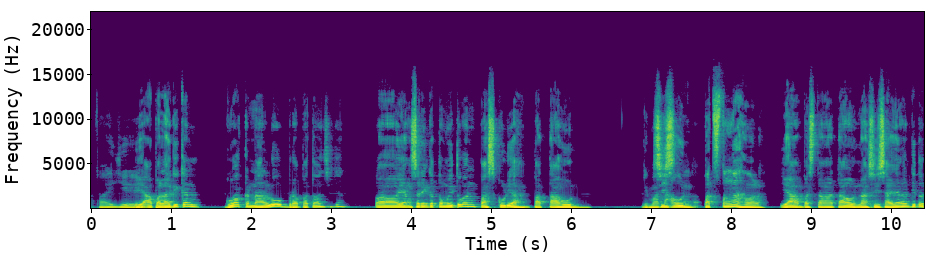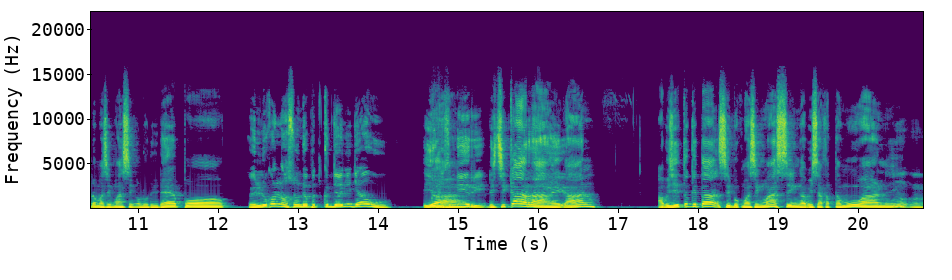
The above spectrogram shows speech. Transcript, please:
Apa aja ya? Ya apalagi kan gue kenal lu berapa tahun sih Jan? Eh, yang sering ketemu itu kan pas kuliah 4 tahun. Lima Sis- tahun, empat setengah malah. Ya empat setengah tahun. Nah sisanya kan kita udah masing-masing. Lu di Depok. Eh, lu kan langsung dapat kerjanya jauh. Iya. Sendiri. Di Cikarang ya Iya. kan. Abis itu kita sibuk masing-masing. nggak bisa ketemuan. ya. Heeh.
